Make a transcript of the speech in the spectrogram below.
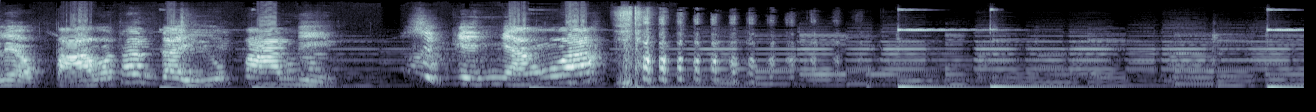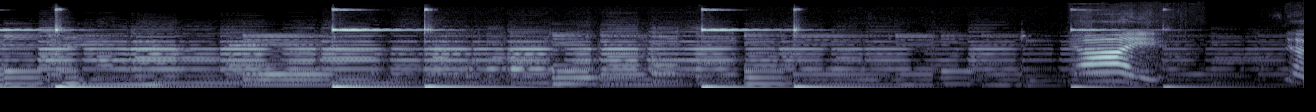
แล้วปลาว่าท่านได้อยู่ปลานี่สิกินหยังวะยายเสีย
